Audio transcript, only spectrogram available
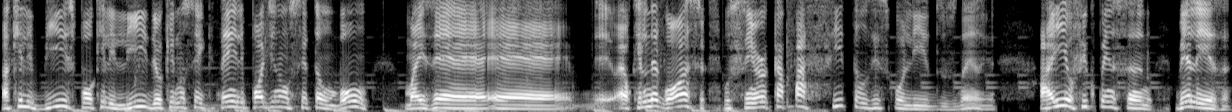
aquele bispo, aquele líder, que não sei o que tem, ele pode não ser tão bom, mas é, é, é aquele negócio, o Senhor capacita os escolhidos, né? Aí eu fico pensando, beleza,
